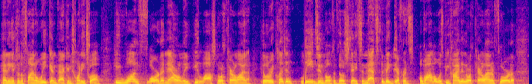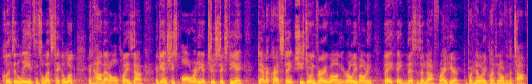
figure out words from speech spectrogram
heading into the final weekend back in 2012. He won Florida narrowly. He lost North Carolina. Hillary Clinton leads in both of those states, and that's the big difference. Obama was behind in North Carolina and Florida. Clinton leads, and so let's take a look at how that all plays out. Again, she's already at 268. Democrats think she's doing very well in the early voting. They think this is enough right here to put Hillary Clinton over the top.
